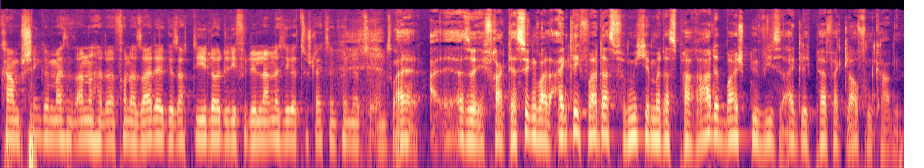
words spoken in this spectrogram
kam Schinkel meistens an und hat von der Seite gesagt, die Leute, die für die Landesliga zu schlecht sind, können ja zu uns kommen. Weil, also ich frage deswegen, weil eigentlich war das für mich immer das Paradebeispiel, wie es eigentlich perfekt laufen kann.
